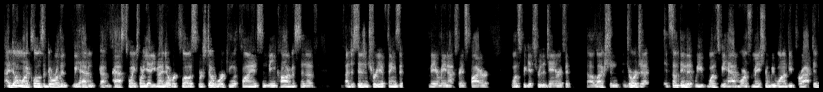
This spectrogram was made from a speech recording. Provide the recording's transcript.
I don't want to close the door that we haven't gotten past 2020 yet. Even I know we're close. We're still working with clients and being cognizant of a decision tree of things that may or may not transpire once we get through the January 5th uh, election in Georgia it's something that we once we have more information, we want to be proactive.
